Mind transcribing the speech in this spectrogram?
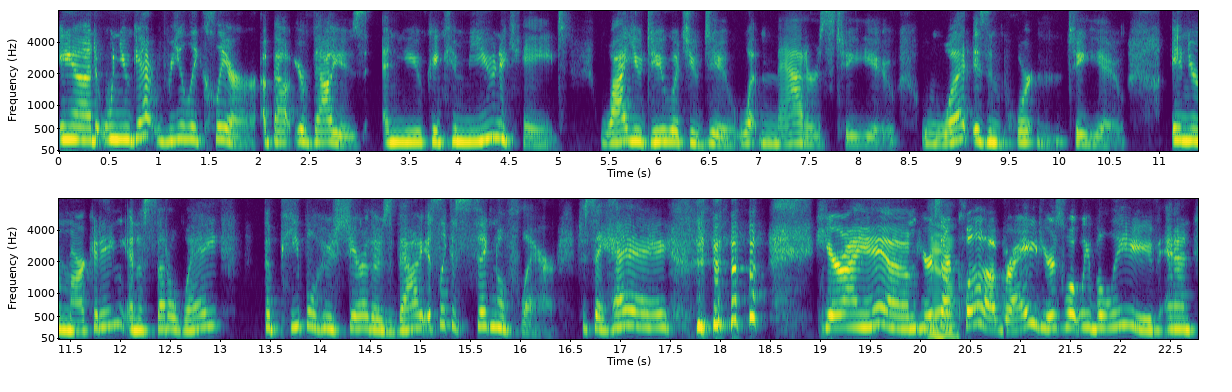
And when you get really clear about your values and you can communicate why you do what you do, what matters to you, what is important to you. In your marketing, in a subtle way, the people who share those values, it's like a signal flare to say, hey, here I am. Here's yeah. our club, right? Here's what we believe. And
